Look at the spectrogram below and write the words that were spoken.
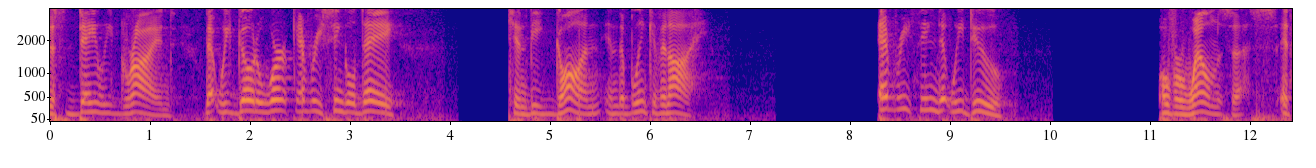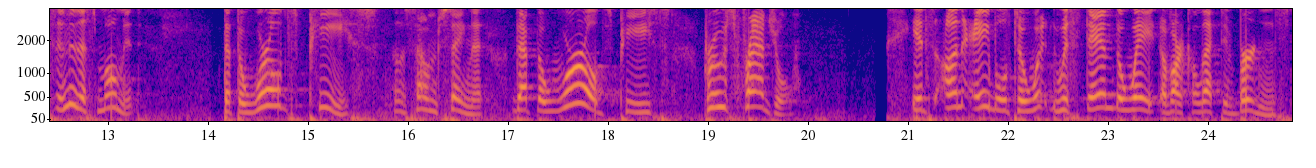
This daily grind that we go to work every single day can be gone in the blink of an eye. Everything that we do overwhelms us. It's in this moment that the world's peace, notice how I'm saying that, that the world's peace proves fragile. It's unable to withstand the weight of our collective burdens.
